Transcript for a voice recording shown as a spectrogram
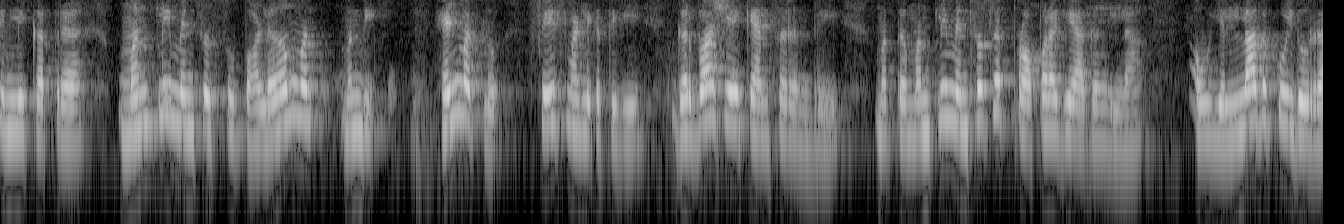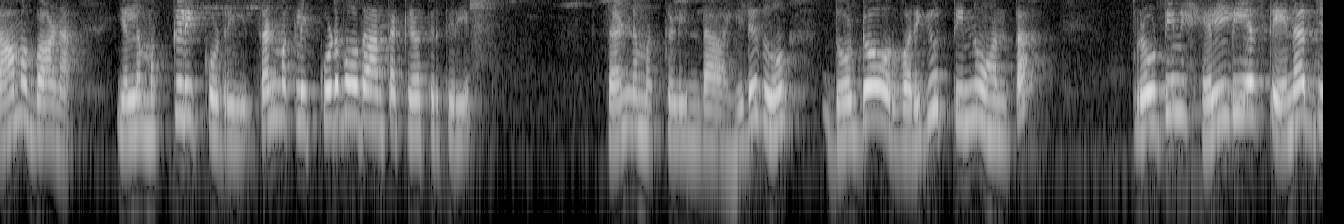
ತಿನ್ಲಿಕ್ಕತ್ರ ಮಂತ್ಲಿ ಮೆನ್ಸಸ್ಸು ಬಹಳ ಮನ್, ಮಂದಿ ಹೆಣ್ಮಕ್ಳು ಫೇಸ್ ಮಾಡ್ಲಿಕ್ಕತ್ತೀವಿ ಗರ್ಭಾಶಯ ಕ್ಯಾನ್ಸರ್ ಅಂದ್ರಿ, ಮತ್ತು ಮಂತ್ಲಿ ಮೆನ್ಸಸ್ಸೇ ಪ್ರಾಪರಾಗಿ ಆಗಂಗಿಲ್ಲ. ಅವು ಎಲ್ಲದಕ್ಕೂ ಇದು ರಾಮಬಾಣ. ಎಲ್ಲ ಮಕ್ಕಳಿಗೆ ಕೊಡ್ರಿ. ಸಣ್ಣ ಮಕ್ಕಳಿಗೆ ಕೊಡ್ಬೋದಾ ಅಂತ ಕೇಳ್ತಿರ್ತೀರಿ. ಸಣ್ಣ ಮಕ್ಕಳಿಂದ ಹಿಡಿದು ದೊಡ್ಡವ್ರವರೆಗೂ ತಿನ್ನುವಂಥ protein healthiest energy,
